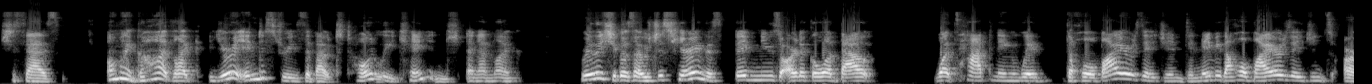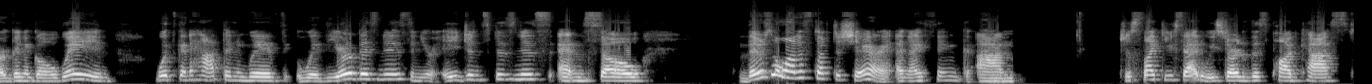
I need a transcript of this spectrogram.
she says, "Oh my God, like your industry is about to totally change." And I'm like, "Really?" She goes, "I was just hearing this big news article about what's happening with the whole buyer's agent and maybe the whole buyer's agents are going to go away and what's going to happen with with your business and your agent's business. And so there's a lot of stuff to share and i think um, just like you said we started this podcast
